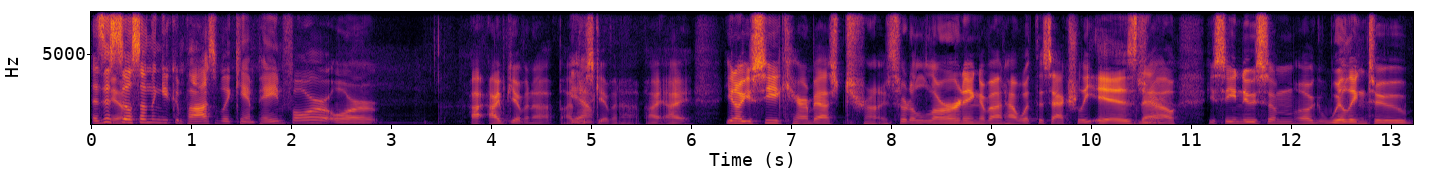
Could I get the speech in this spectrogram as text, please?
is this still something you can possibly campaign for, or I, I've given up. I've Yeah. just given up. I, I, you know, you see Karen Bass try, sort of learning about how what this actually is now. You see Newsom uh, willing to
